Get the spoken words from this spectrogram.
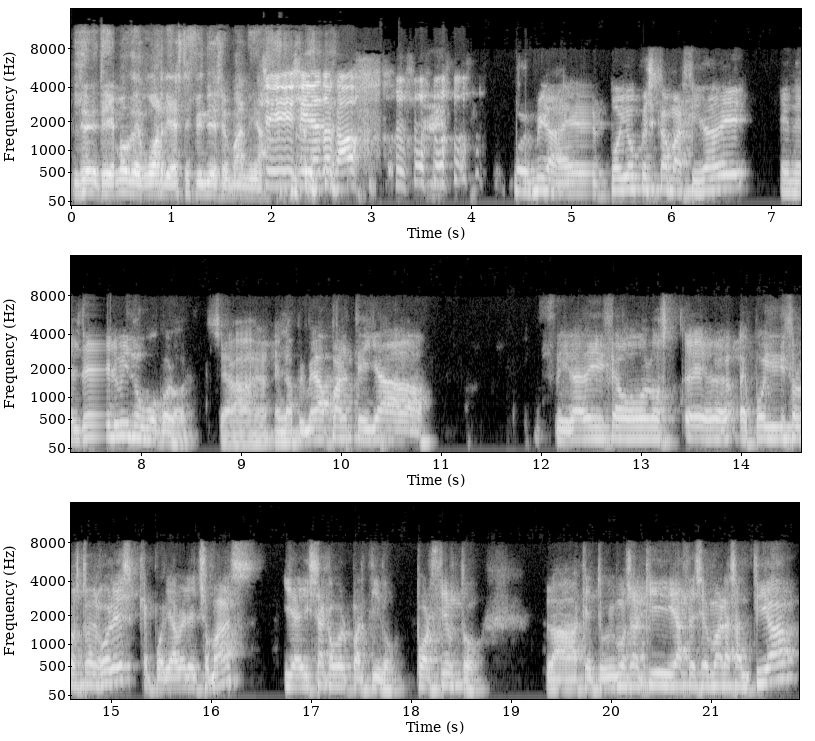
Le- Te llamo de guardia este fin de semana. Sí, sí, le ha tocado. Pues mira, el pollo pesca Marcidade en el derby no hubo color. O sea, en la primera parte ya Cidade hizo los, eh, el pollo hizo los tres goles, que podía haber hecho más, y ahí se acabó el partido. Por cierto, la que tuvimos aquí hace semanas Antía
